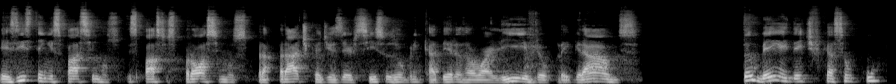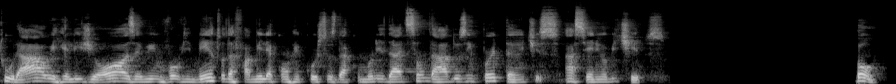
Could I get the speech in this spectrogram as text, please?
Existem espaços, espaços próximos para prática de exercícios ou brincadeiras ao ar livre ou playgrounds. Também a identificação cultural e religiosa e o envolvimento da família com recursos da comunidade são dados importantes a serem obtidos. Bom,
